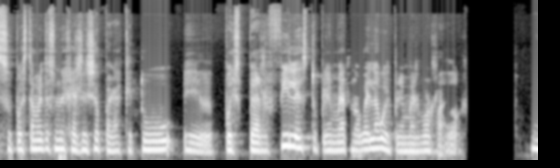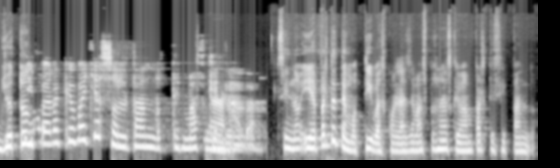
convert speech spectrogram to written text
supuestamente es un ejercicio para que tú eh, pues perfiles tu primer novela o el primer borrador. Yo todo... Y para que vayas soltándote más que nada. Sí, ¿no? Y aparte te motivas con las demás personas que van participando.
